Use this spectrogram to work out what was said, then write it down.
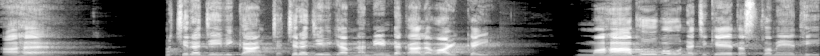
ஆக சிரஜீவிகாஞ்ச சிரஜீவிகாம்னா நீண்ட கால வாழ்க்கை. மகாபூமௌ நச்சிகேதஸ்வமேதி.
